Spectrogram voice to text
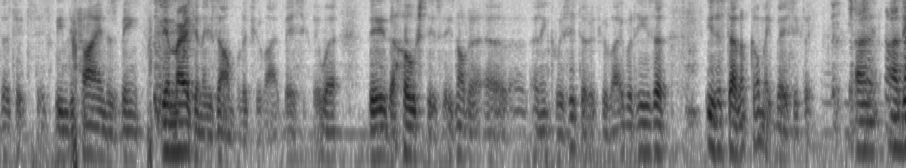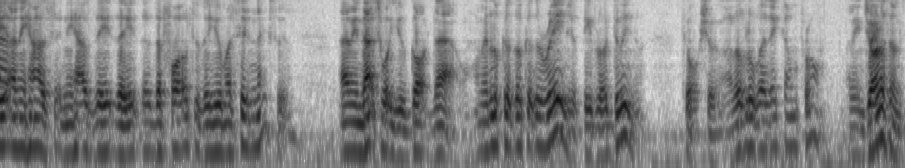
that it's, it's been defined as being the American example, if you like, basically, where the, the host is, is not a, a, an inquisitor, if you like, but he's a, he's a stand-up comic, basically. And, it's and, he, and he has, and he has the, the, the, the foil to the humour sitting next to him. I mean, that's what you've got now. I mean, look at, look at the range of people who are doing talk show. now. Look, look where they come from. I mean, Jonathan's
